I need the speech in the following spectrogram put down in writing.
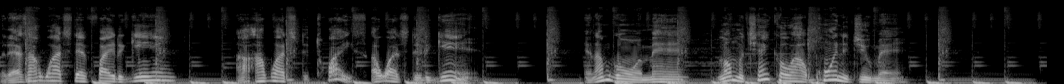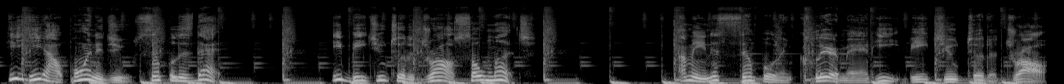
But as I watched that fight again, I, I watched it twice. I watched it again. And I'm going, man, Lomachenko outpointed you, man. He he outpointed you. Simple as that. He beat you to the draw so much. I mean, it's simple and clear, man. He beat you to the draw.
